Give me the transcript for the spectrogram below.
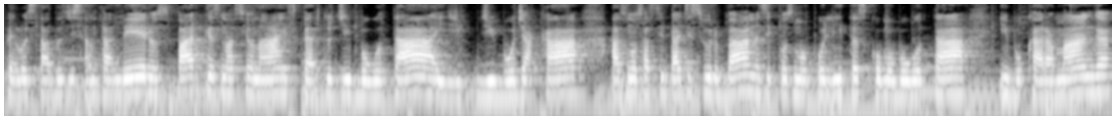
pelo estado de Santander, os parques nacionais perto de Bogotá e de, de as nossas cidades urbanas e cosmopolitas como Bogotá e Bucaramanga,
